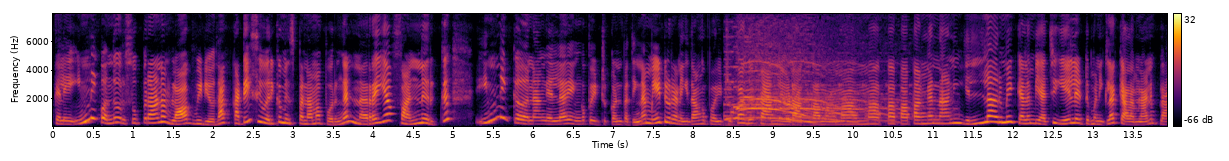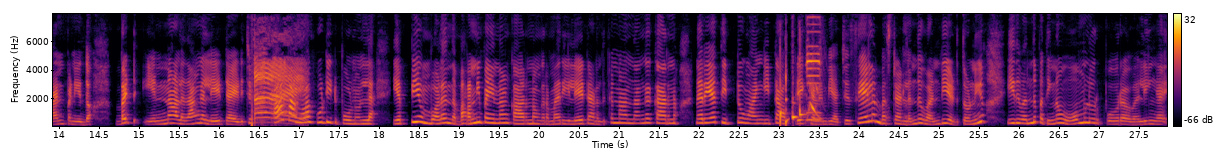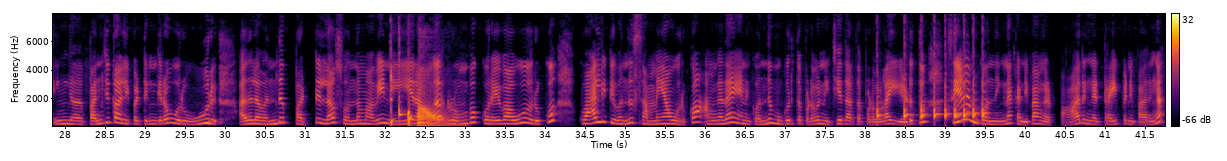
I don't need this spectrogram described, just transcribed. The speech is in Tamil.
மக்களே இன்னைக்கு வந்து ஒரு சூப்பரான விளாக் வீடியோ தான். கடைசி வரைக்கும் மிஸ் பண்ணாமல் போறீங்க நிறைய ஃபன் இருக்கு. இன்னைக்கு நாங்கள் எல்லாரும் எங்கே போயிட்டுருக்கோம்னு பார்த்தீங்கன்னா மேட்டூர் அன்னைக்கு தாங்க போயிட்டுருக்கோம் அது ஃபேமிலியோட அக்கா மாமா அம்மா அப்பா பாப்பாங்க நானும் எல்லாருமே கிளம்பியாச்சு. ஏழு எட்டு மணிக்கெல்லாம் கிளம்பலான்னு பிளான் பண்ணியிருந்தோம். பட் என்னால் தாங்க லேட் ஆயிடுச்சு. பாப்பாங்களாம் கூட்டிட்டு போகணும்ல. எப்பயும் போல இந்த பரணி பையன் தான் காரணங்கிற மாதிரி லேட் ஆனதுக்கு நான் தாங்க காரணம். நிறைய திட்டும் வாங்கிட்டு அப்படியே கிளம்பியாச்சு. சேலம் பஸ் ஸ்டாண்ட்லேருந்து வண்டி எடுத்தோடனையும் இது வந்து பாத்தீங்கன்னா ஓமலூர் போகிற வழிங்க. இங்கே பஞ்சுகாளிப்பட்டுங்கிற ஒரு ஊர். அதுல வந்து பட்டுலாம் சொந்தமாவே நெய்யறாங்க ரொம்ப குறைவாகவும் இருக்கும். குவாலிட்டி வந்து செம்மையாவும் இருக்கும். அங்கதான் எனக்கு வந்து முகூர்த்த புடவை நிச்சயதார்த்த புடவைலாம் எடுத்தோம். சேலமுக்கு வந்தீங்கன்னா கண்டிப்பா அங்க பாருங்க. ட்ரை பண்ணி பாருங்க.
